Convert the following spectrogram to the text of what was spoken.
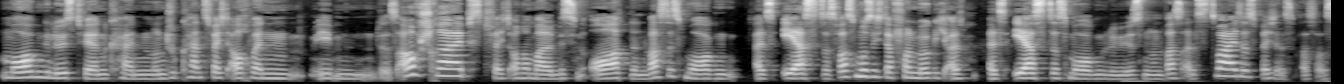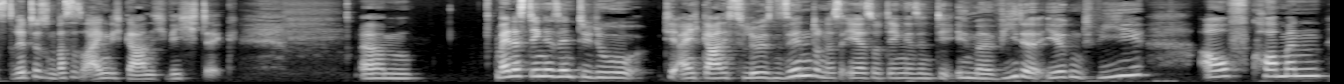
morgen gelöst werden können. Und du kannst vielleicht auch, wenn eben das aufschreibst, vielleicht auch nochmal ein bisschen ordnen. Was ist morgen als erstes? Was muss ich davon wirklich als, als erstes morgen lösen? Und was als zweites, vielleicht was als drittes und was ist eigentlich gar nicht wichtig? Ähm, wenn es Dinge sind, die du, die eigentlich gar nicht zu lösen sind und es eher so Dinge sind, die immer wieder irgendwie aufkommen,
